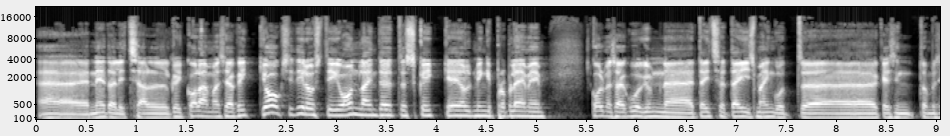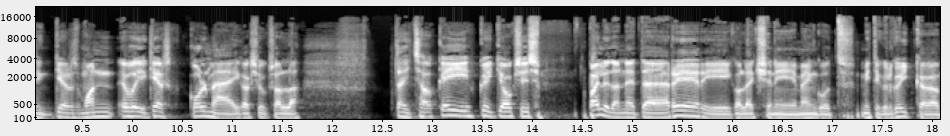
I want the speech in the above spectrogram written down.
äh, need olid seal kõik olemas ja kõik jooksid ilusti, online töötas, kõik ei olnud mingit probleemi. kolmesaja kuuekümne täitsa täismängud äh, käisin, tõmbasin Gears One või Gears kolme igaks juhuks alla täitsa okei okay,, kõik jooksis. paljud on need äh, Rare'i collection'i mängud, mitte küll kõik, aga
